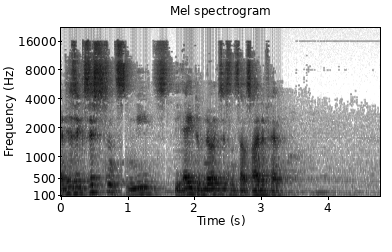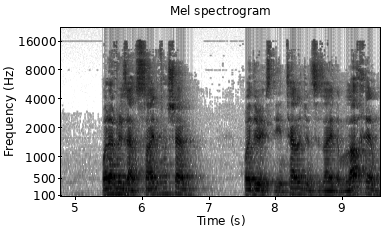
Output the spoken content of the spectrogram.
and his existence needs the aid of no existence outside of him. Whatever is outside of Hashem, whether it's the intelligences, either malachim,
